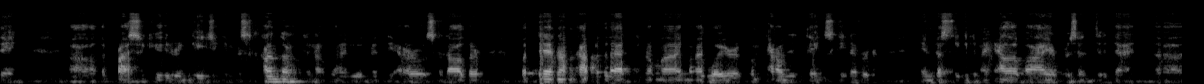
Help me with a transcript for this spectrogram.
thing, uh, the prosecutor engaging in misconduct and not wanting to admit the errors another. But then on top of that, you know, my, my lawyer compounded things. He never investigated my alibi or presented that, uh,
